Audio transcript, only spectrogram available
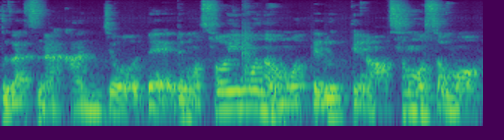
複雑な感情で、でもそういうものを持ってるっていうのはそもそも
